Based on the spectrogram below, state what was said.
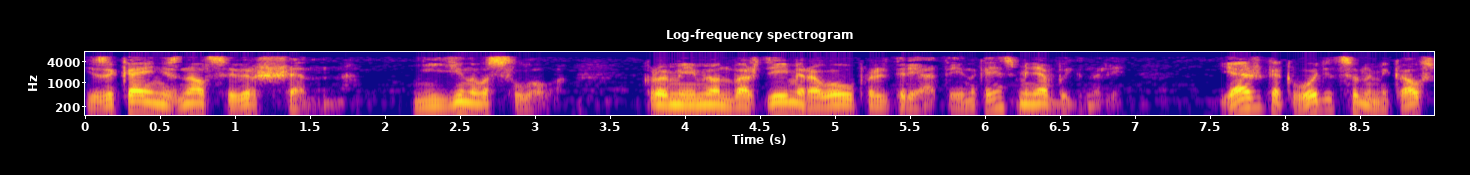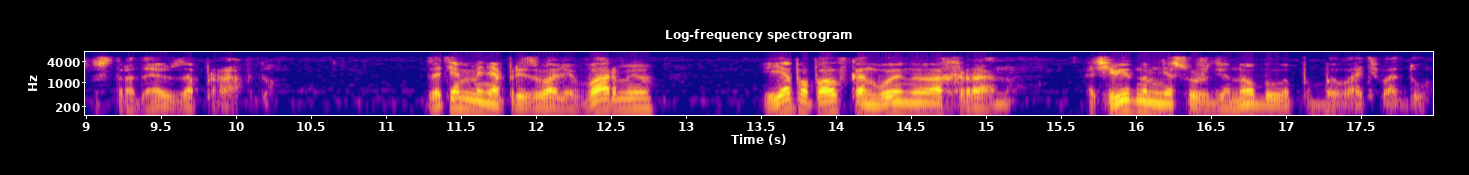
Языка я не знал совершенно, ни единого слова, кроме имен вождей мирового пролетариата, и, наконец, меня выгнали. Я же, как водится, намекал, что страдаю за правду. Затем меня призвали в армию, и я попал в конвойную охрану. Очевидно, мне суждено было побывать в аду.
